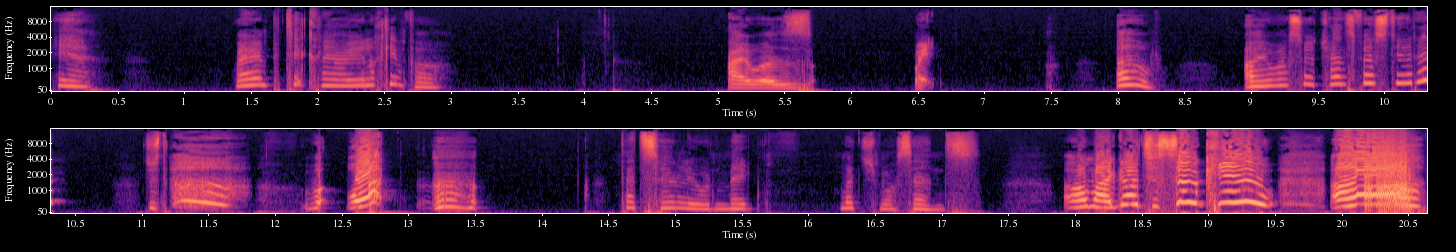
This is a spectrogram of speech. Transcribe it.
Here. Where in particular are you looking for? I was Wait. Oh, are you also a transfer student? Just, what? that certainly would make much more sense. Oh my god, she's so cute! Ah! Oh,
